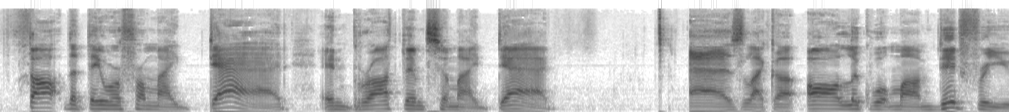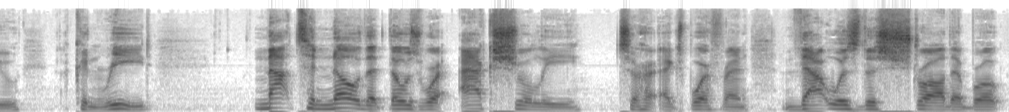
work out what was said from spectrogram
thought that they were from my dad and brought them to my dad as like a oh look what mom did for you I couldn't read not to know that those were actually to her ex boyfriend. That was the straw that broke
